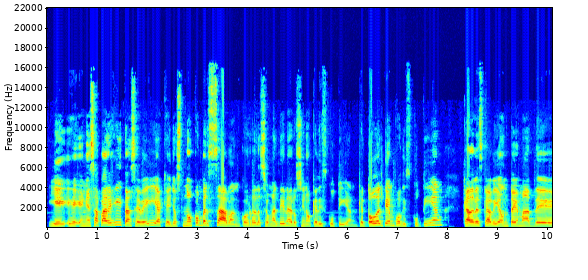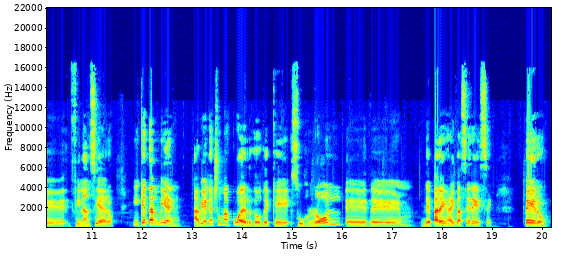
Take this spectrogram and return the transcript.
Y eh, en esa parejita se veía que ellos no conversaban con relación al dinero, sino que discutían, que todo el tiempo discutían cada vez que había un tema de financiero y que también habían hecho un acuerdo de que su rol eh, de, pareja iba a ser ese, pero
